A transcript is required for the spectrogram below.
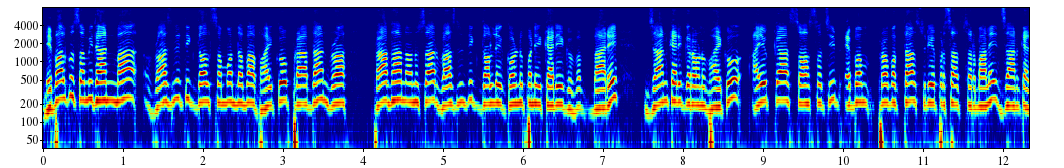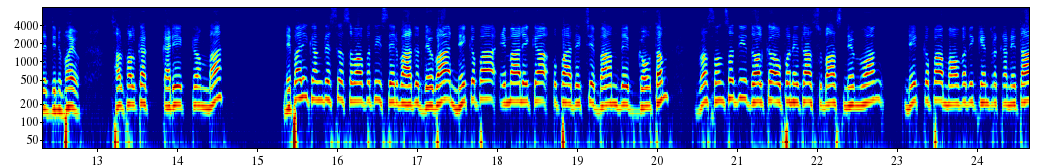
नेपालको संविधानमा राजनैतिक दल सम्बन्धमा भएको प्रावधान र प्रावधान अनुसार राजनैतिक दलले गर्नुपर्ने कार्यबारे जानकारी गराउनु भएको आयोगका सहसचिव एवं प्रवक्ता सूर्य प्रसाद शर्माले जानकारी दिनुभयो। छलफलका कार्यक्रममा नेपाली कांग्रेसका सभापति शेरबहादुर देउबा नेकपा एमालेका उपाध्यक्ष वामदेव गौतम र संसदीय दलका उपनेता सुभाष नेमवाङ नेकपा माओवादी केन्द्रका नेता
